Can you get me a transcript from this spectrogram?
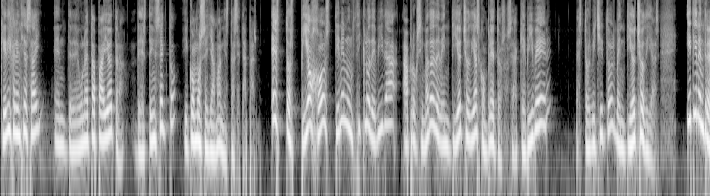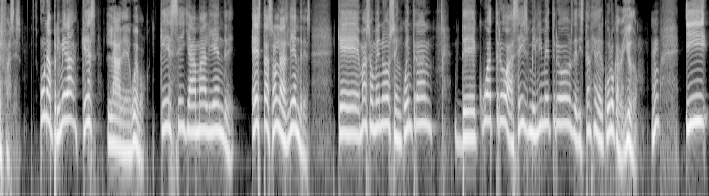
qué diferencias hay entre una etapa y otra de este insecto y cómo se llaman estas etapas. Estos piojos tienen un ciclo de vida aproximado de 28 días completos, o sea que viven estos bichitos 28 días. Y tienen tres fases. Una primera que es la del huevo, que se llama liendre. Estas son las liendres, que más o menos se encuentran de 4 a 6 milímetros de distancia del cuero cabelludo. Y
